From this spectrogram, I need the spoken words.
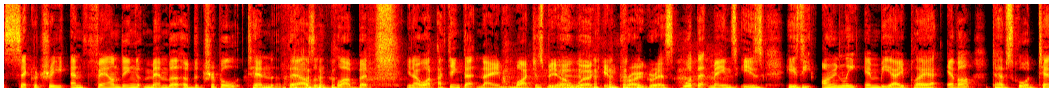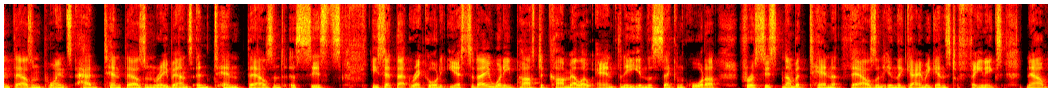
secretary, and founding member of the Triple Ten Thousand Club. But you know what? I think that name might just be a work in progress. What that means is he's the only NBA player ever to have scored 10,000 points, had 10,000 rebounds, and 10,000 assists. He set that record yesterday when he passed to Carmelo Anthony in the second quarter for assist number 10,000 in the game against Phoenix. Now,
